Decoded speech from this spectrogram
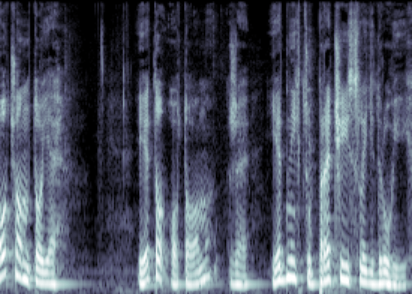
o čom to je? Je to o tom, že jedni chcú prečísliť druhých.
